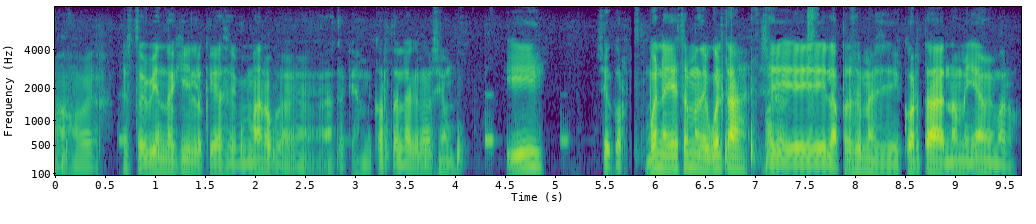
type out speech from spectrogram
Vamos a ver. Estoy viendo aquí lo que hace Maro pues, hasta que me corta la grabación. Y se corta. Bueno, ya estamos de vuelta. Si Vale. eh, la próxima si se corta, no me llame, Maro.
